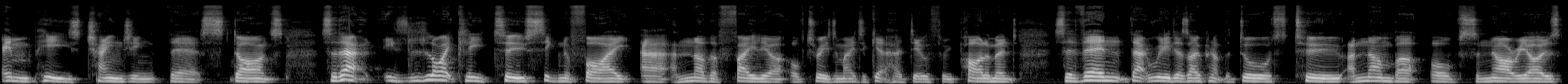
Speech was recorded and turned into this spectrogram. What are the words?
MPs changing their stance. So that is likely to signify uh, another failure of Theresa May to get her deal through Parliament. So then that really does open up the doors to a number of scenarios.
